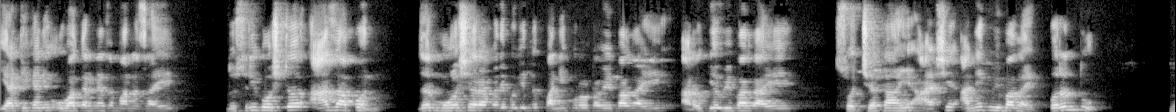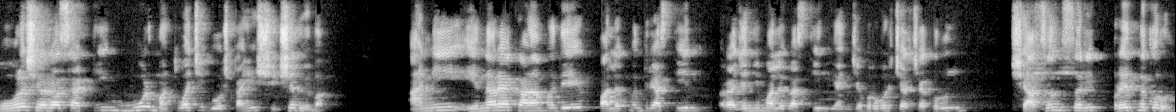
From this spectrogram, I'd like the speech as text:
या ठिकाणी उभा करण्याचा मानस आहे. दुसरी गोष्ट आज आपण जर मूळ शहरामध्ये बघितलं पाणी पुरवठा विभाग आहे आरोग्य विभाग आहे स्वच्छता आहे असे अनेक विभाग आहेत. परंतु मोहोळ शहरासाठी मूळ महत्वाची गोष्ट आहे शिक्षण विभाग. आणि येणाऱ्या काळामध्ये पालकमंत्री असतील राजनजी मालक असतील यांच्याबरोबर चर्चा करून शासन प्रयत्न करून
